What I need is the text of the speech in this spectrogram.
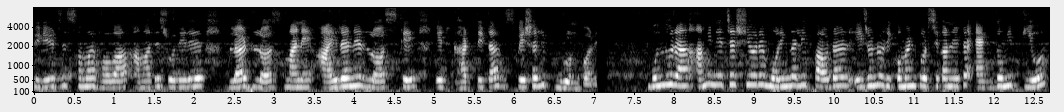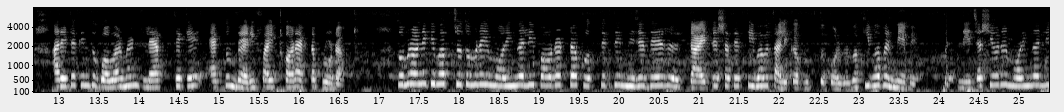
পিরিয়ডসের সময় হওয়া আমাদের শরীরের ব্লাড লস মানে আয়রনের লসকে এর ঘাটতিটা স্পেশালি পূরণ করে। বন্ধুরা, আমি নেচার শিওরে মোরিঙ্গা লিপ পাউডার এই জন্য রিকমেন্ড করছি কারণ এটা একদমই পিওর আর এটা কিন্তু গভর্নমেন্ট ল্যাব থেকে একদম ভ্যারিফাইড করা একটা প্রোডাক্ট তোমরা অনেকে ভাবছ, তোমরা এই মরিঙ্গালি পাউডারটা প্রত্যেক দিন নিজেদের ডায়েটের সাথে কীভাবে তালিকাভুক্ত করবে বা কীভাবে নেবে? নেচার শিওরের মরিঙ্গালি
